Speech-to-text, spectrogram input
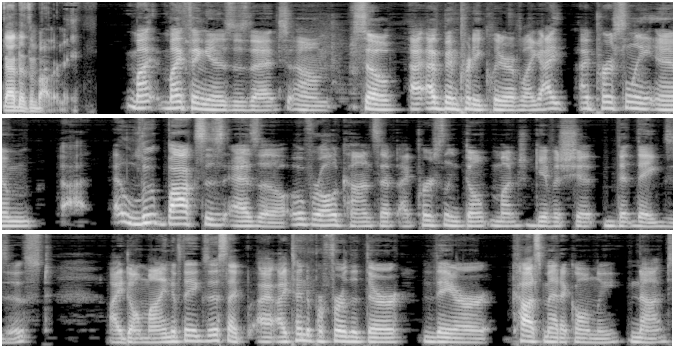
that doesn't bother me my my thing is is that um so I, I've been pretty clear of like I I personally am uh, loot boxes as a overall concept. I personally don't much give a shit that they exist. I don't mind if they exist. I I, I tend to prefer that they're they are cosmetic only, not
